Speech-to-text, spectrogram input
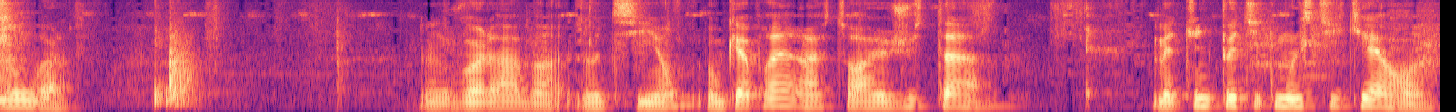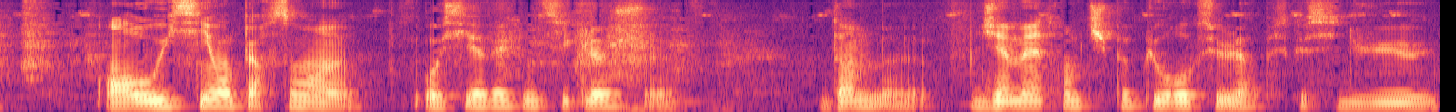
donc voilà. Donc voilà bah, notre sillon. Donc après il restera juste à mettre une petite moustiquaire en haut ici en perçant euh, aussi avec une scie cloche euh, d'un diamètre un petit peu plus gros que celui-là parce c'est du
